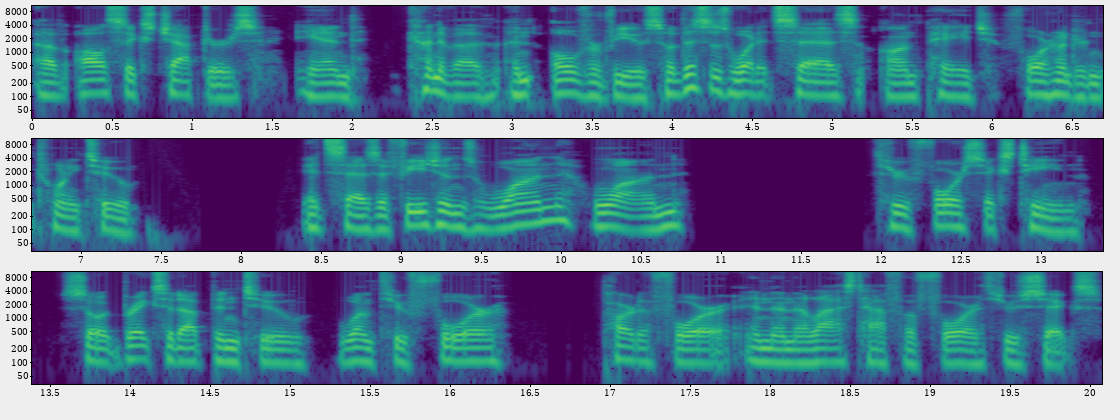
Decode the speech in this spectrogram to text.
of all six chapters and kind of a, an overview. So this is what it says on page 422. It says Ephesians 1 1 through 416. So it breaks it up into 1 through 4, part of 4, and then the last half of 4 through 6.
